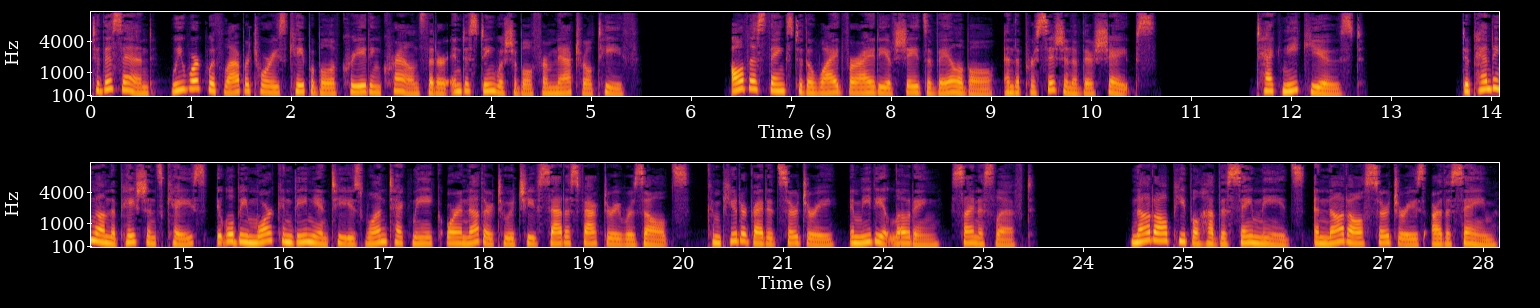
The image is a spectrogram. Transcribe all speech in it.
To this end, we work with laboratories capable of creating crowns that are indistinguishable from natural teeth. All this thanks to the wide variety of shades available and the precision of their shapes. Technique used. Depending on the patient's case, it will be more convenient to use one technique or another to achieve satisfactory results, computer-guided surgery, immediate loading, sinus lift. Not all people have the same needs and not all surgeries are the same.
